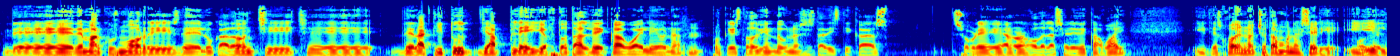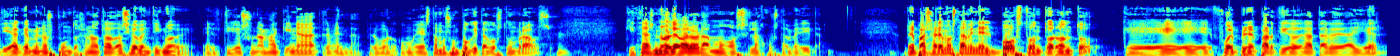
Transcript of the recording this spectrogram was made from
de, de Marcus Morris, de Luka Doncic, eh, de la actitud ya playoff total de Kawhi Leonard, Hmm. porque he estado viendo unas estadísticas sobre a lo largo de la serie de Kawhi y dices, joder, no ha hecho tan buena serie. Y Joder. el día que menos puntos ha anotado ha sido 29. El tío es una máquina tremenda. Pero bueno, como ya estamos un poquito acostumbrados, quizás no le valoramos la justa medida. Repasaremos también el Boston-Toronto, que fue el primer partido de la tarde de ayer.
